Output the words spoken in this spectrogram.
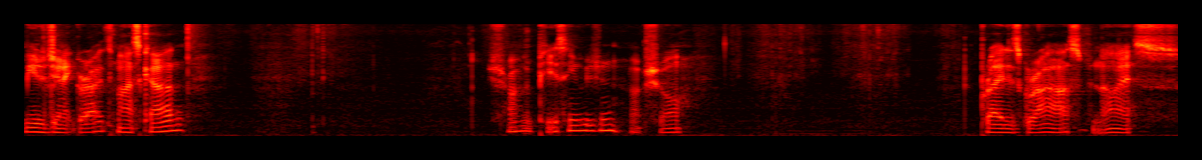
Mutagenic Growth, nice card. Shrine of Piercing Vision, not sure. Praetor's Grasp, nice.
